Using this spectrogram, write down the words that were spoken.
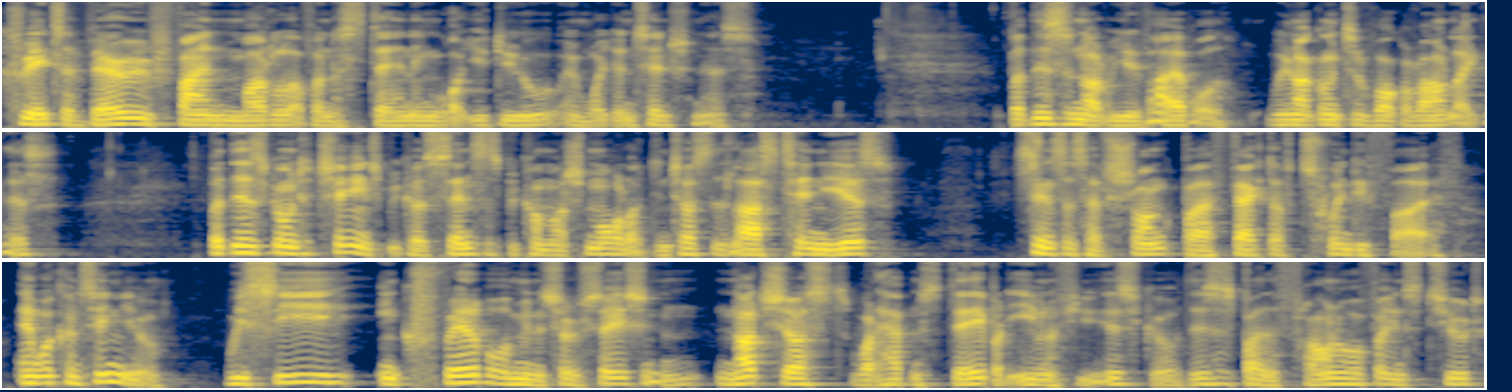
creates a very refined model of understanding what you do and what your intention is. But this is not really viable. We're not going to walk around like this. But this is going to change because sensors become much smaller. In just the last 10 years, sensors have shrunk by a factor of 25 and will continue. We see incredible miniaturization, not just what happens today, but even a few years ago. This is by the Fraunhofer Institute,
